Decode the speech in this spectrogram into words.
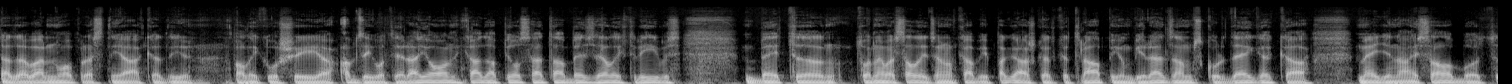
Tādā var noprast, jā, kad ir palikuši apdzīvotie rajoni kādā pilsētā bez elektrības. Bet uh, to nevar salīdzināt, kā bija pagājušajā gadā, kad trāpījumi bija redzams, kur dega, kā mēģināja salabot.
